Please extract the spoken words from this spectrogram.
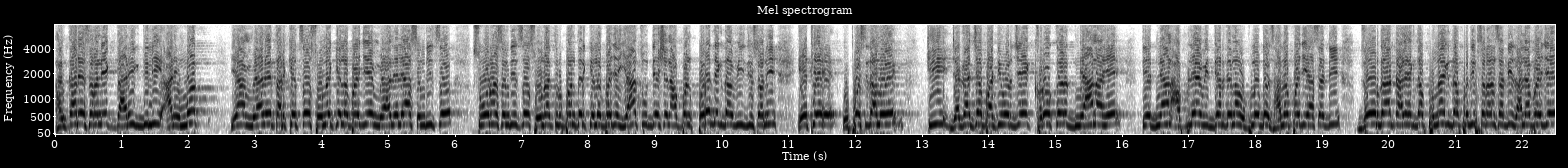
हंकारे सरांनी एक तारीख दिली आणि मग या मिळालेल्या तारखेचं सोनं केलं पाहिजे मिळालेल्या संधीचं सुवर्ण संधीचं सोन्यात रूपांतर केलं पाहिजे. याच उद्देशाने आपण परत एकदा वीस दिवसांनी येथे उपस्थित आलोय. की जगाच्या पाठीवर जे खरोखर ज्ञान आहे ते ज्ञान आपल्या विद्यार्थ्यांना उपलब्ध झालं पाहिजे. यासाठी जोरदार टाळ्या एकदा पुन्हा एकदा प्रदीप सरांसाठी झाल्या पाहिजे.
